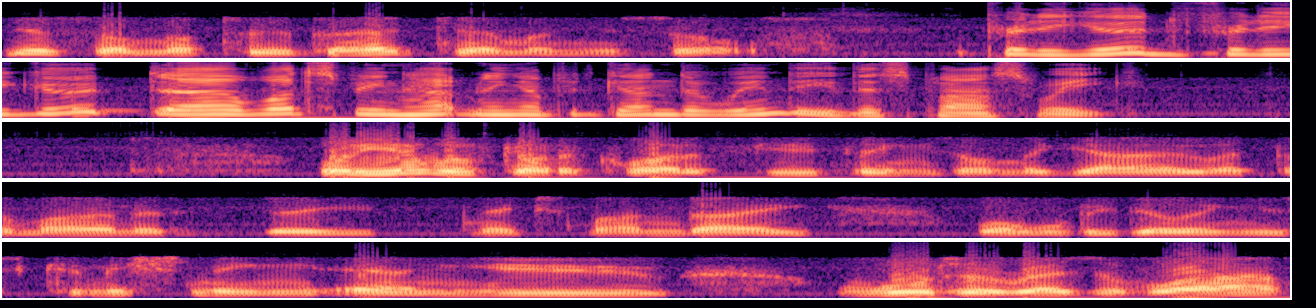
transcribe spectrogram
Yes, I'm not too bad, Cameron, yourself. Pretty good, pretty good. Uh, what's been happening up at Goondiwindi this past week? Well, yeah, we've got a, quite a few things on the go at the moment. Indeed, next Monday, what we'll be doing is commissioning our new water reservoir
